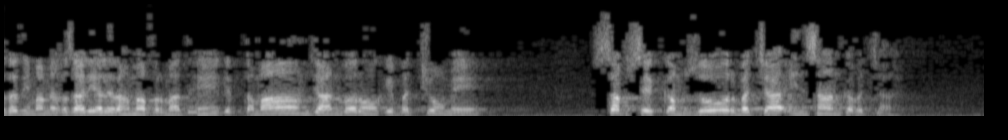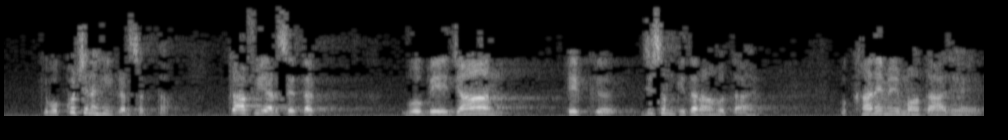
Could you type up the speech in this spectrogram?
حضرت امام غزالی علیہ رحمہ فرماتے ہیں کہ تمام جانوروں کے بچوں میں سب سے کمزور بچہ انسان کا بچہ ہے۔ کہ وہ کچھ نہیں کر سکتا۔ کافی عرصے تک وہ بے جان ایک جسم کی طرح ہوتا ہے۔ وہ کھانے میں بھی محتاج ہے۔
